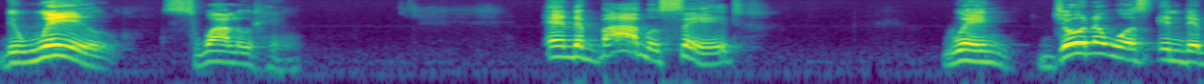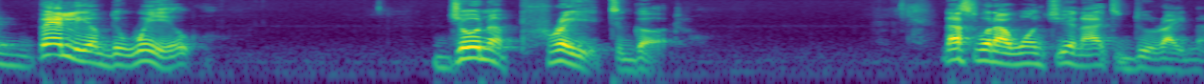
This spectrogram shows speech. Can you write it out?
The whale swallowed him. And the Bible said when Jonah was in the belly of the whale, Jonah prayed to God. That's what I want you and I to do right now.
